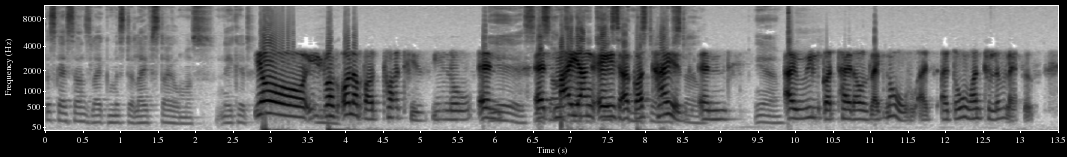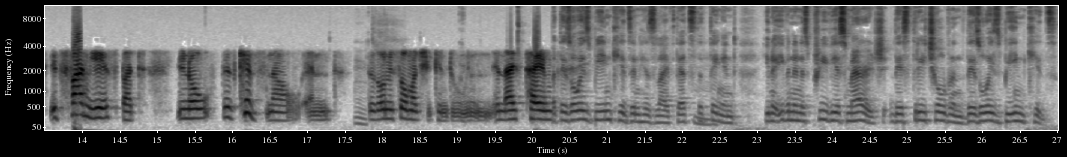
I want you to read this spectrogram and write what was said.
This guy sounds like Mr. Lifestyle, must naked. Yo, it was all about parties, you know. And Yes, at my like young age, I got Mr. tired, Lifestyle. and Yeah. I really got tired. I was like, no, I I don't want to live like this. It's fun, yes, but you know, there's kids now, and Mm. there's only so much you can do in a nice time. But there's always been kids in his life. That's the thing. And, you know, even in his previous marriage, there's three children. There's always been kids.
